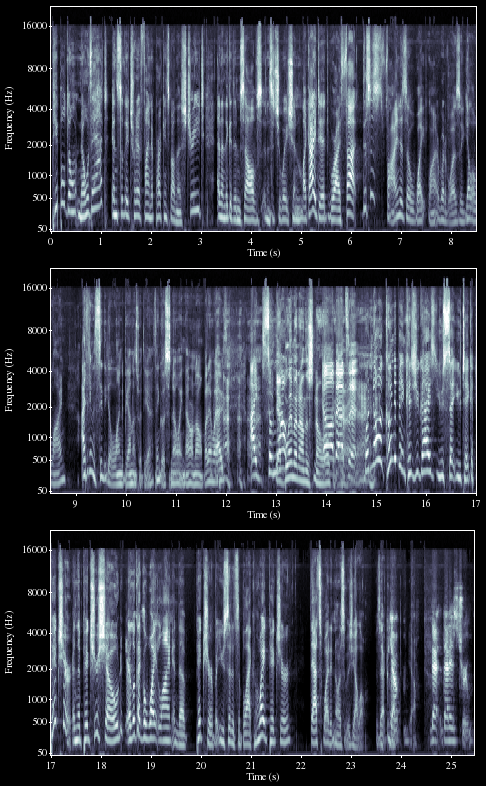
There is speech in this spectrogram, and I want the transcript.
People don't know that. And so they try to find a parking spot on the street and then they get themselves in a situation like I did where I thought, this is fine as a white line or what it was, a yellow line. I didn't even see the yellow line to be honest with you. I think it was snowing. I don't know, but anyway, I, was, I so Yeah, now. blame it on the snow. Oh, Okay, that's it. But no, it couldn't have been because you guys, you said you take a picture, and the picture showed it looked like a white line in the picture, but you said it's a black and white picture. That's why I didn't notice it was yellow. Is that correct? Yep. Yeah. That that is true.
